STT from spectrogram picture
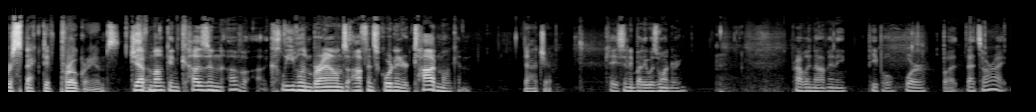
respective programs. Jeff So, Monken, cousin of Cleveland Browns offense coordinator Todd Monken. Gotcha. In case anybody was wondering. Probably not many people were, but that's all right.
